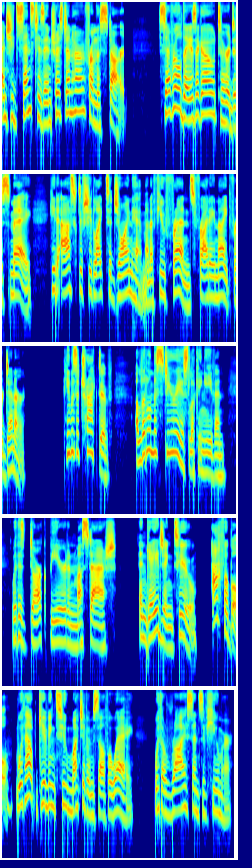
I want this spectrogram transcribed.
and she'd sensed his interest in her from the start. Several days ago, to her dismay, he'd asked if she'd like to join him and a few friends Friday night for dinner. He was attractive, a little mysterious looking even with his dark beard and mustache. Engaging, too. Affable, without giving too much of himself away, with a wry sense of humor.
